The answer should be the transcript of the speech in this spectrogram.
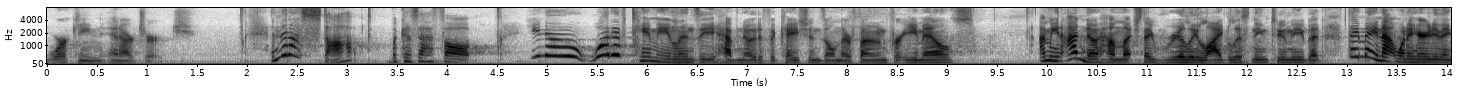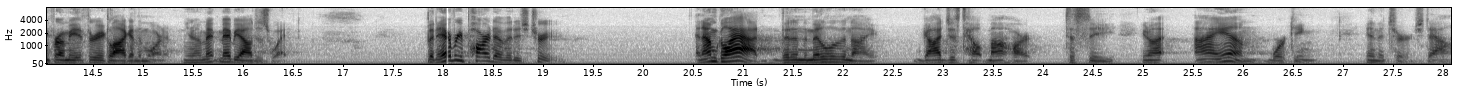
working in our church. And then I stopped because I thought, you know, what if Tammy and Lindsay have notifications on their phone for emails? I mean, I know how much they really like listening to me, but they may not want to hear anything from me at 3 o'clock in the morning. You know, maybe I'll just wait. But every part of it is true. And I'm glad that in the middle of the night, God just helped my heart to see, you know, I, I am working in the church, Dow.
